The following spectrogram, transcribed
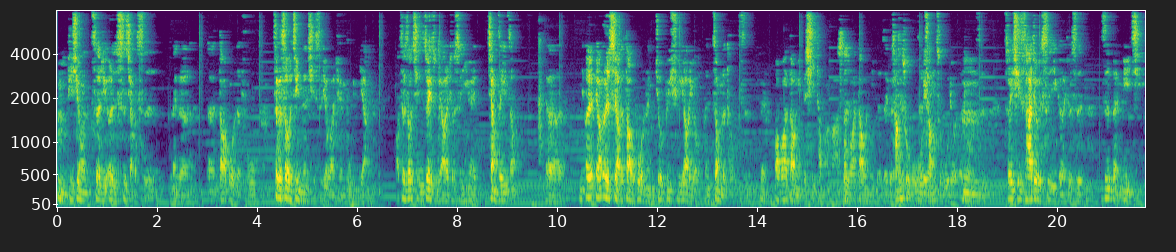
嗯 PC Home 设立二十四小时那个呃到货的服务，这个时候竞争其实又完全不一样哦。这时候其实最主要的就是因为像这一种呃你二要二十四小时到货呢，你就必须要有很重的投资，对，包括到你的系统啊，是。包括到你的这个仓储物流。仓储物流的投资，所以其实它就是一个就是资本密集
